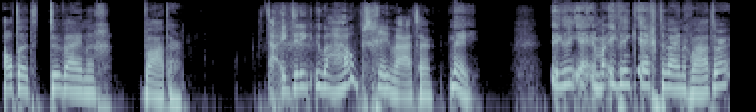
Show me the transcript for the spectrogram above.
altijd te weinig water. Nou, ik drink überhaupt geen water. Nee. Ik drink, maar ik drink echt te weinig water.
